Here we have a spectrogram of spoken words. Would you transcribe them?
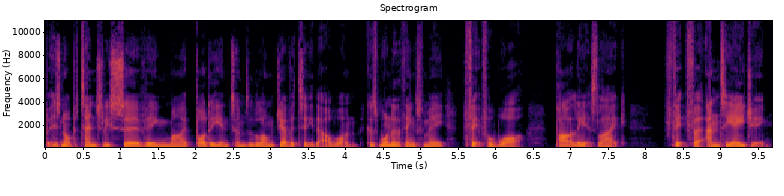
but is not potentially serving my body in terms of the longevity that I want. Because one of the things for me, fit for what? Partly it's like fit for anti aging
